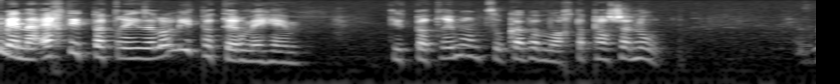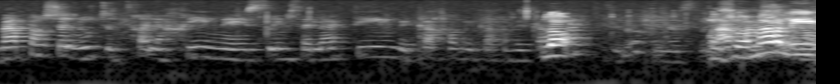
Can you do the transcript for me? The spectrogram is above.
ממנה, איך תתפטרי? זה לא להתפטר מהם. תתפטרי מהמצוקה במוח, את הפרשנות. אז מה הפרשנות שאת צריכה להכין 20 סלטים וככה וככה וככה? לא. מה אז הוא אמר לי?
